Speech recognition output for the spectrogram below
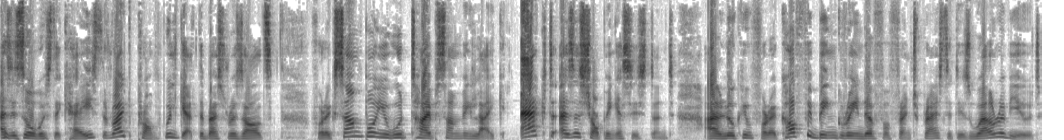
As is always the case, the right prompt will get the best results. For example, you would type something like Act as a shopping assistant. I'm looking for a coffee bean grinder for French press that is well reviewed.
